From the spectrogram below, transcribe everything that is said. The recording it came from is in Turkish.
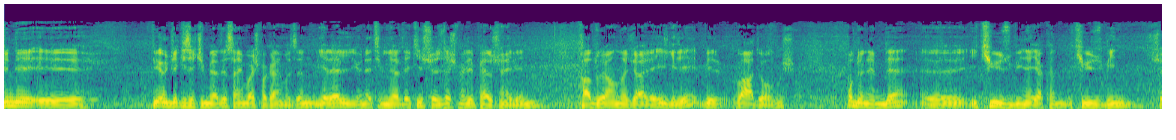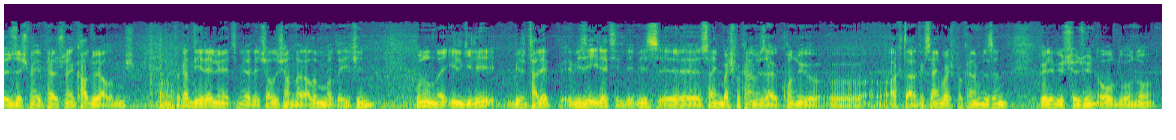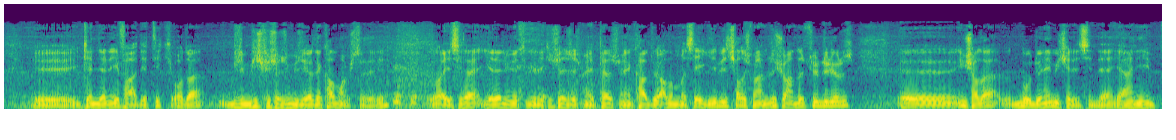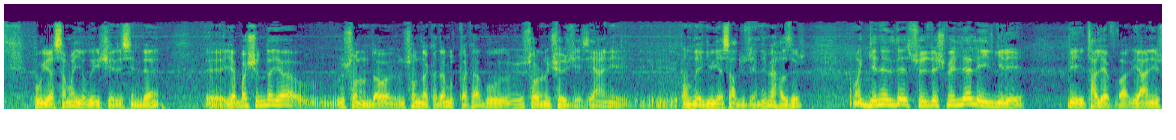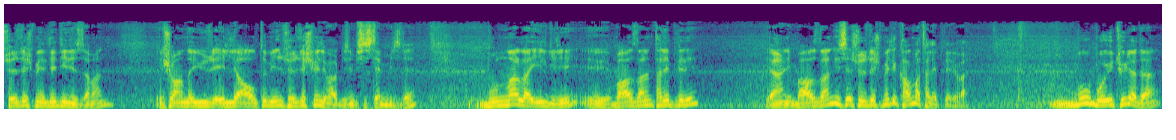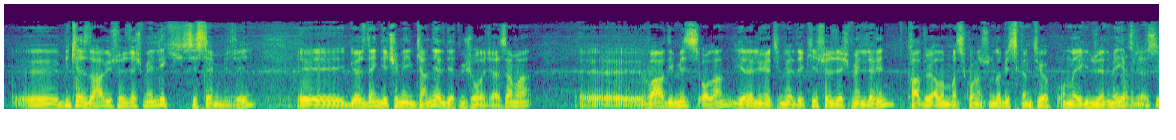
Şimdi e, bir önceki seçimlerde Sayın Başbakanımızın yerel yönetimlerdeki sözleşmeli personelin kadroya alınacağı ile ilgili bir vaadi olmuş. O dönemde e, 200 bine yakın, 200 bin sözleşmeli personel kadroya alınmış. Fakat yerel yönetimlerde çalışanlar alınmadığı için bununla ilgili bir talep bize iletildi. Biz e, Sayın Başbakanımıza konuyu e, aktardık. Sayın Başbakanımızın böyle bir sözün olduğunu e, kendilerine ifade ettik. O da bizim hiçbir sözümüz yerde kalmamıştır dedi. Dolayısıyla yerel yönetimlerdeki sözleşmeli personel kadroya alınması ilgili biz çalışmalarımızı şu anda sürdürüyoruz. Ee, inşallah bu dönem içerisinde yani bu yasama yılı içerisinde ya başında ya sonunda sonuna kadar mutlaka bu sorunu çözeceğiz. Yani e, onunla ilgili yasal düzenleme hazır. Ama genelde sözleşmelilerle ilgili bir talep var. Yani sözleşmeli dediğiniz zaman e, şu anda 156 bin sözleşmeli var bizim sistemimizde. Bunlarla ilgili e, bazılarının talepleri yani bazılarının ise sözleşmeli kalma talepleri var. Bu boyutuyla da e, bir kez daha bir sözleşmelilik sistemimizi e, gözden geçirme imkanını elde etmiş olacağız. Ama e, vaadimiz olan yerel yönetimlerdeki sözleşmelilerin kadroya alınması konusunda bir sıkıntı yok. Onunla ilgili düzenleme yapacağız.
